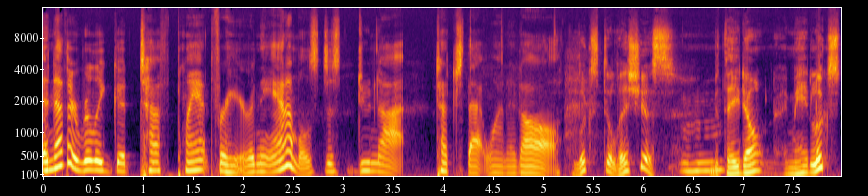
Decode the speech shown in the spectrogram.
another really good tough plant for here, and the animals just do not touch that one at all. Looks delicious, Mm-hmm. but they don't. I mean, it looks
